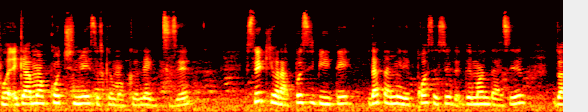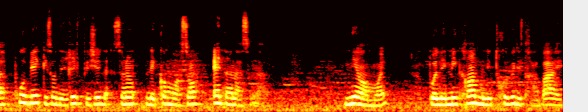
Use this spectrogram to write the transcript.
Pour également continuer sur ce que mon collègue disait, ceux qui ont la possibilité d'attamer les processus de demande d'asile doivent prouver qu'ils sont des réfugiés selon les conventions internationales. Néanmoins, pour les migrants venus trouver du travail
